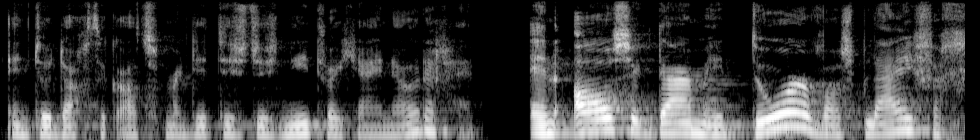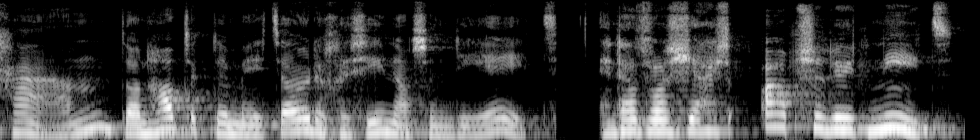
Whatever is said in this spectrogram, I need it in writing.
En toen dacht ik altijd, maar dit is dus niet wat jij nodig hebt. En als ik daarmee door was blijven gaan, dan had ik de methode gezien als een dieet. En dat was juist absoluut niet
